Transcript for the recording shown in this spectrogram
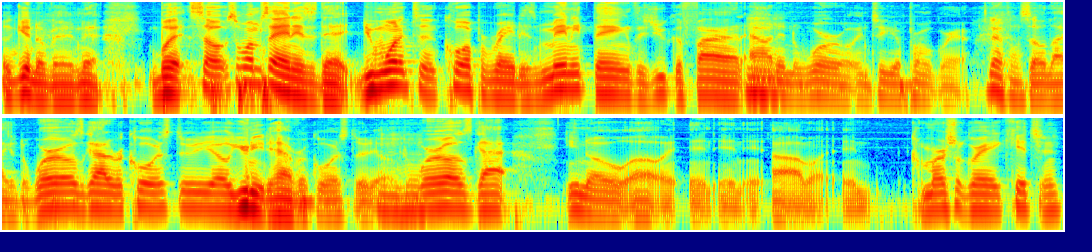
don't get no better than that. But so so what I'm saying is that you wanted to incorporate as many things as you could find out in the world into your program. Definitely. So like if the world's got a recording studio, you need to have a recording studio. If The world's got you know uh, in in in, um, in commercial grade kitchen,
